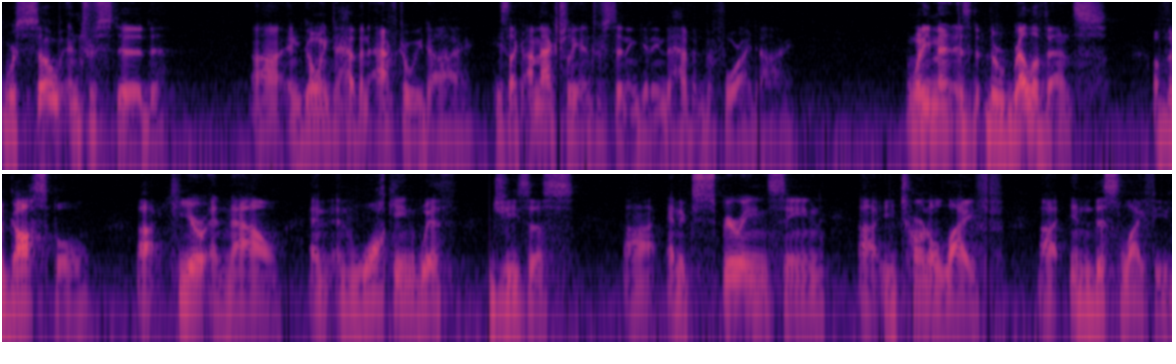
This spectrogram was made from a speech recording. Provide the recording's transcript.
we're so interested uh, in going to heaven after we die He's like, I'm actually interested in getting to heaven before I die. And what he meant is the relevance of the gospel uh, here and now and, and walking with Jesus uh, and experiencing uh, eternal life uh, in this life, even.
